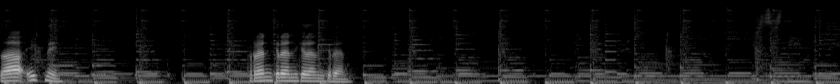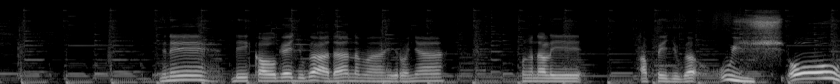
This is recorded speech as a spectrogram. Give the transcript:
saik nih. Keren keren keren keren. Ini di KOG juga ada nama hero nya pengendali AP juga. Wih oh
